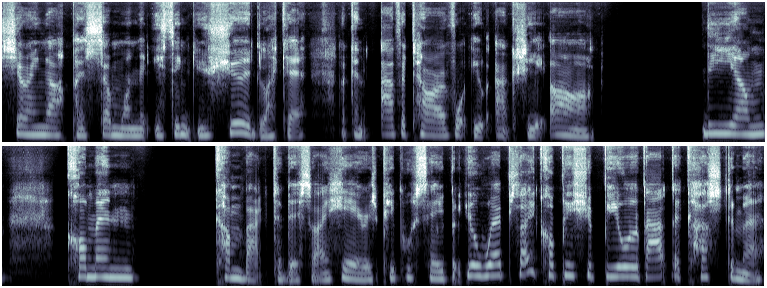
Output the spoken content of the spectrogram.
showing up as someone that you think you should, like a like an avatar of what you actually are. The um common comeback to this I hear is people say, but your website copy should be all about the customer.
